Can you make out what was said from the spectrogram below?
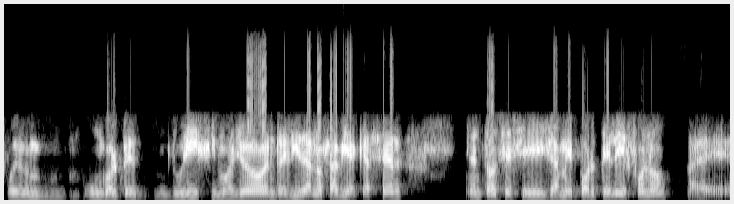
fue un, golpe durísimo. Yo en realidad no sabía qué hacer, entonces eh, llamé por teléfono eh,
